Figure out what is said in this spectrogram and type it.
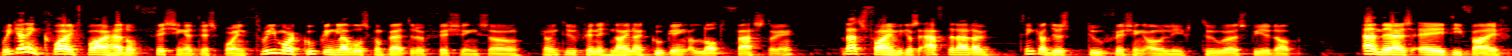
We're getting quite far ahead of fishing at this point. Three more cooking levels compared to the fishing. So going to finish 99 cooking a lot faster. But that's fine because after that I think I'll just do fishing only to uh, speed it up. And there's 85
